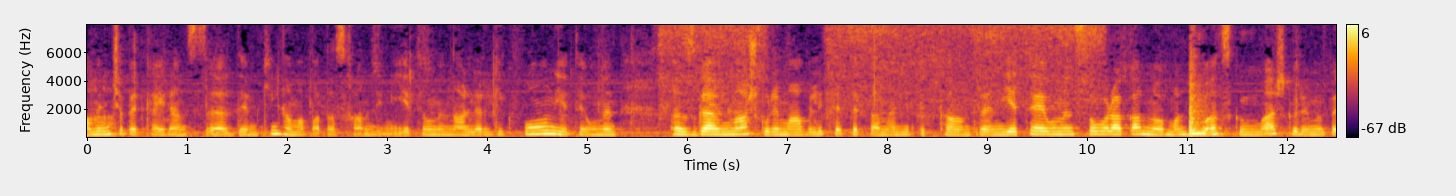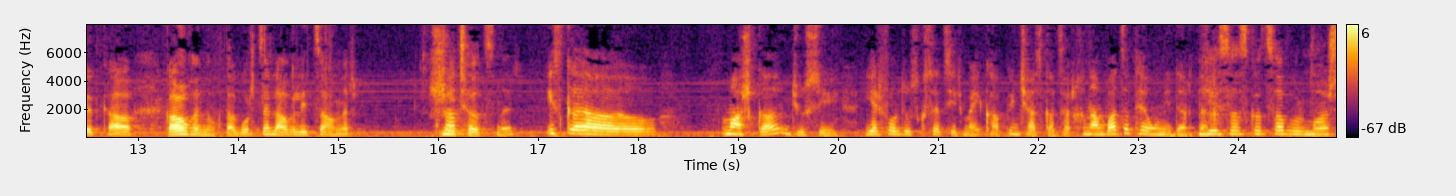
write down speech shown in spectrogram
ամեն ինչը պետք է իրանց դեմքին համապատասխան լինի։ Եթե ունեն ալերգիկ ֆոն, եթե ունեն զգայուն մաշկ, ուրեմն ավելի թեթև տանալնի պետք է ընտրեն։ Եթե ունեն սովորական նորմալ դիմացկուն մաշկ, ուրեմն պետք է կարող են օգտագործել ավելի ծանր միջոցներ։ Իսկ մաշկը, ջուսի, երբ որ դու սկսեցիր մեյքափ, ինչ հասկացար, խնամվածը թե ունի դեռ տեղ։ Ես հասկացա, որ մաշ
